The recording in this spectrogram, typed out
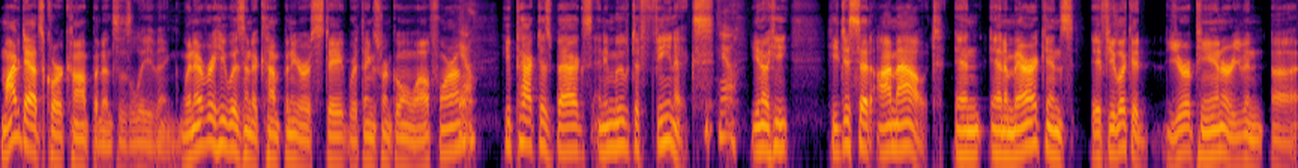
my dad's core competence is leaving. Whenever he was in a company or a state where things weren't going well for him, Yeah. he packed his bags and he moved to Phoenix. Yeah. you know he he just said i'm out. And and americans if you look at european or even uh,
